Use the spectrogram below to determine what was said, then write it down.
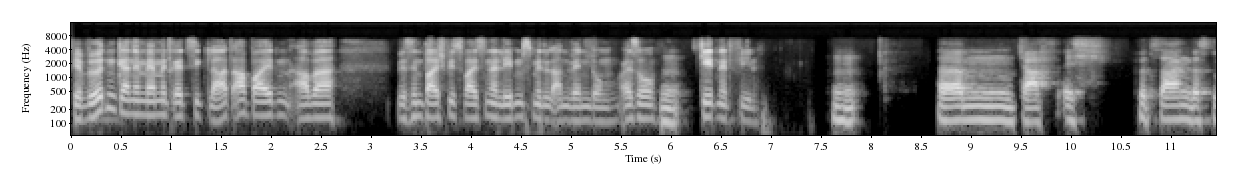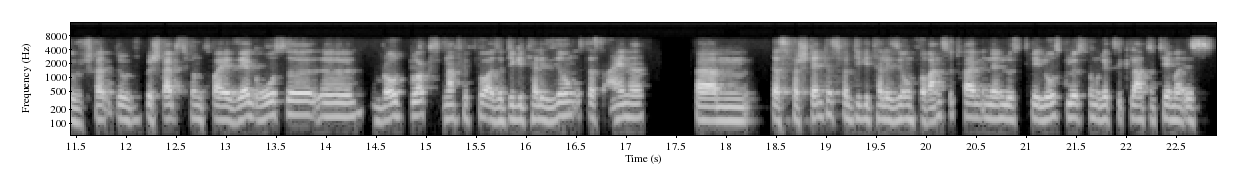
wir würden gerne mehr mit Rezyklat arbeiten, aber wir sind beispielsweise in der Lebensmittelanwendung. Also hm. geht nicht viel. Hm. Ähm, tja, ich würde sagen, dass du, du beschreibst schon zwei sehr große äh, Roadblocks nach wie vor. Also Digitalisierung ist das eine, ähm, das Verständnis von Digitalisierung voranzutreiben in der Industrie, losgelöst vom Rezyklate-Thema ist,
